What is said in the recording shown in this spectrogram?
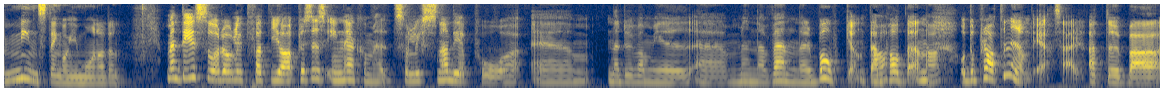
minst en gång i månaden. Men det är så roligt för att jag precis innan jag kom hit så lyssnade jag på ehm, när du var med i eh, Mina vänner-boken, den Ja, podden. ja. Och då pratade ni om det så här, att du bara,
